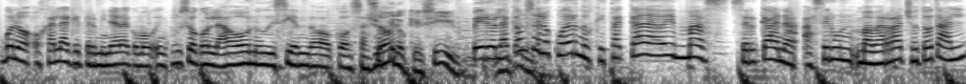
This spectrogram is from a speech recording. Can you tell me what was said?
bueno, ojalá que terminara como incluso con la ONU diciendo cosas, Yo ¿no? creo que sí. Pero la causa de los cuadernos, que está cada vez más cercana a ser un mamarracho total,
